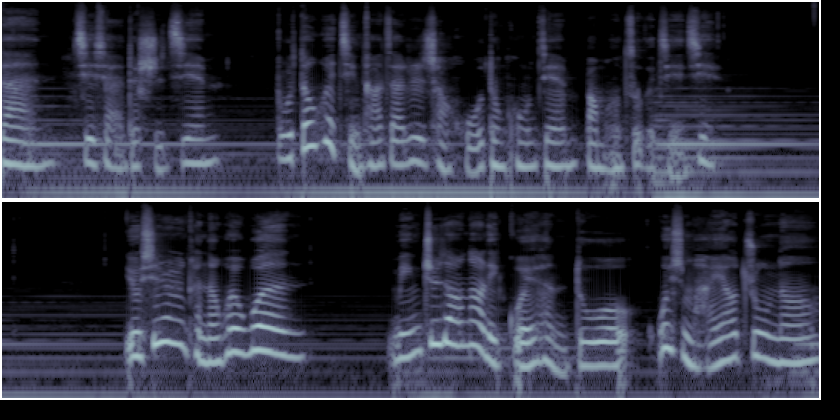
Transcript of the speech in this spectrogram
但接下来的时间，我都会请他在日常活动空间帮忙做个结界。有些人可能会问：明知道那里鬼很多，为什么还要住呢？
